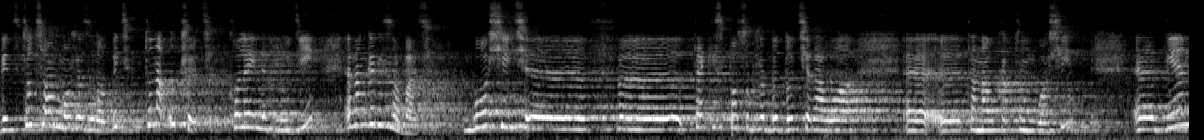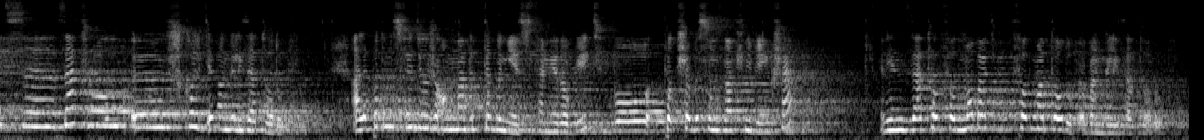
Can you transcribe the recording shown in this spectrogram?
Więc to, co on może zrobić, to nauczyć kolejnych ludzi ewangelizować, głosić e, w taki sposób, żeby docierała e, ta nauka, którą głosi. Więc zaczął szkolić ewangelizatorów. Ale potem stwierdził, że on nawet tego nie jest w stanie robić, bo potrzeby są znacznie większe. Więc zaczął formować formatorów ewangelizatorów.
